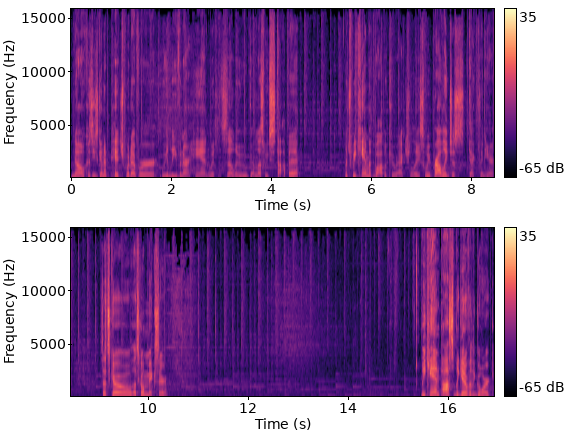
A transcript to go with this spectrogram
No, because he's going to pitch whatever we leave in our hand with Zaloog, unless we stop it. Which we can with Waboku, actually. So we probably just deck thin here. So let's go, let's go Mixer. We can possibly get over the Gorg.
